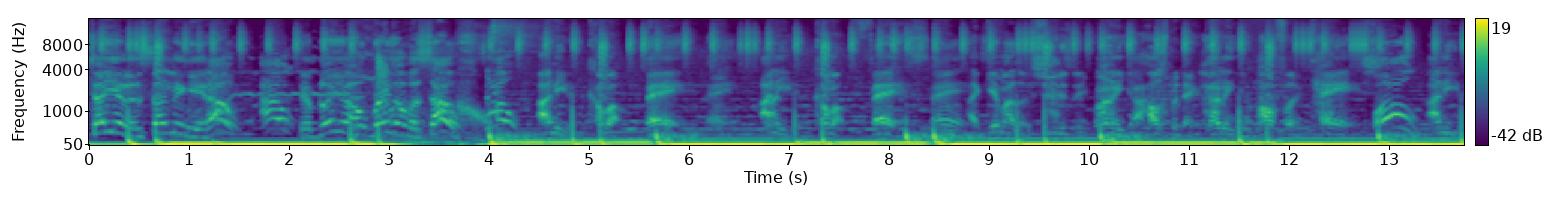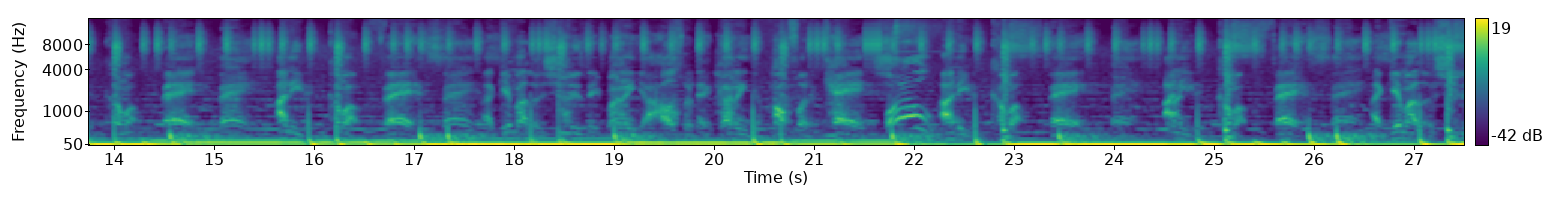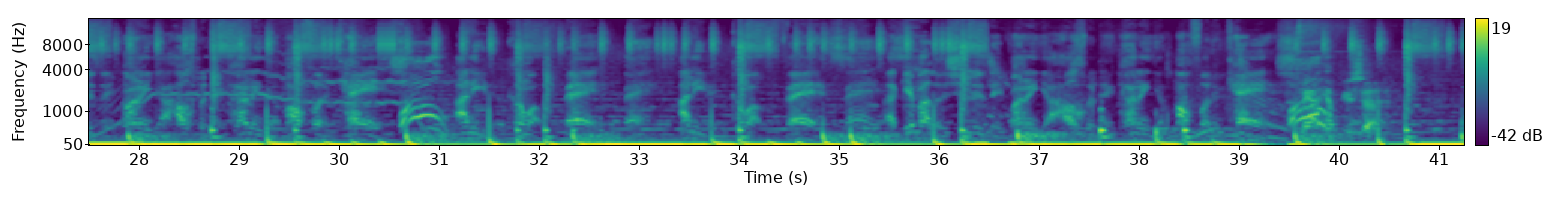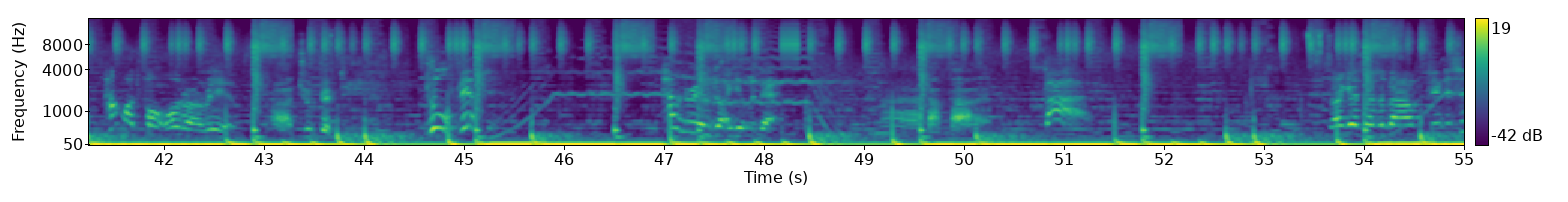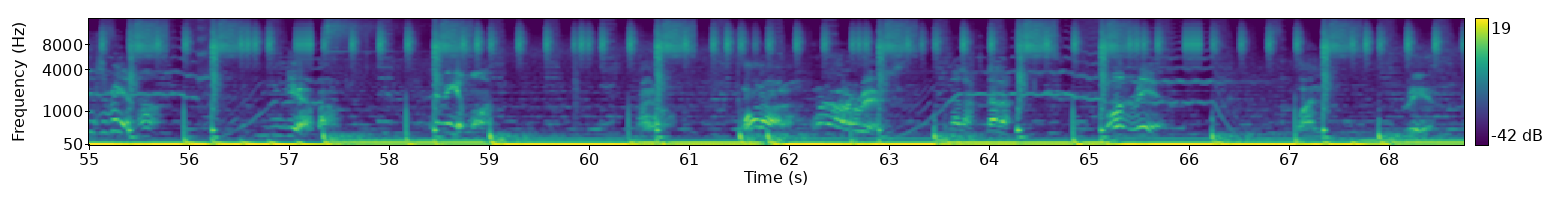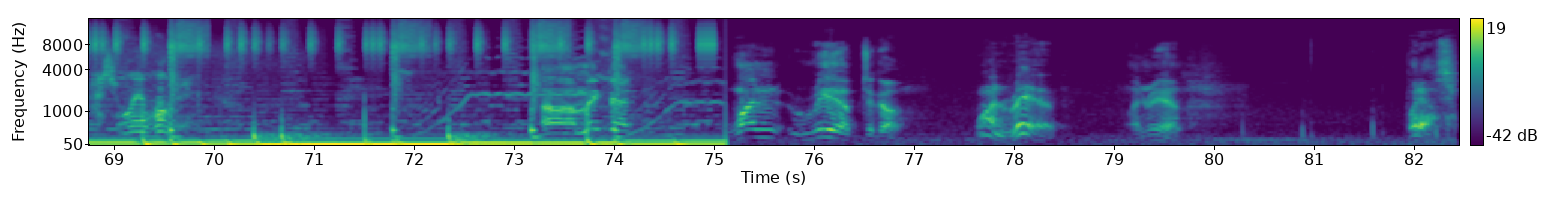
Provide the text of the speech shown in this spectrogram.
Tell your little son to get out. Then blow your whole brains over south. I need to come up bad. An one rib to go. One rib. One rib. What else?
